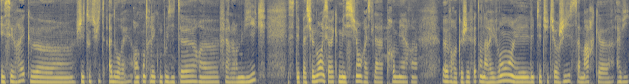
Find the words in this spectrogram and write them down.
et c'est vrai que euh, j'ai tout de suite adoré rencontrer les compositeurs, euh, faire leur musique. C'était passionnant, et c'est vrai que Messiaen reste la première euh, œuvre que j'ai faite en arrivant, et les petites liturgies, ça marque euh, à vie.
